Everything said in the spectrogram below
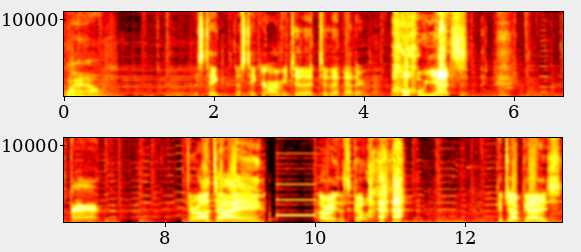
Wow. Let's take let's take your army to the to the nether. Oh yes. They're all dying! Alright, let's go. Good job guys.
